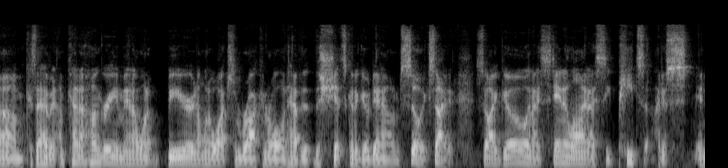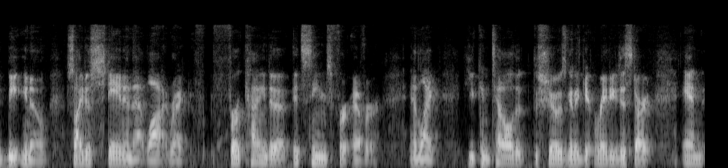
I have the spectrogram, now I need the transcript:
Um, because I haven't. I'm kind of hungry, and man, I want a beer, and I want to watch some rock and roll, and have the, the shit's gonna go down. I'm so excited. So I go and I stand in line. I see pizza. I just and be you know. So I just stand in that line right for kind of it seems forever, and like you can tell that the show's gonna get ready to start, and.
